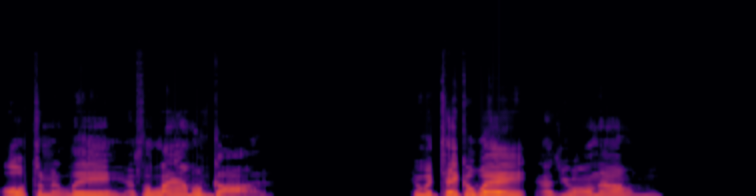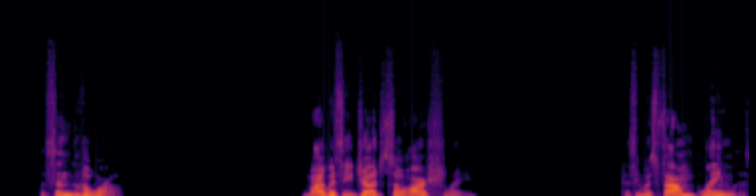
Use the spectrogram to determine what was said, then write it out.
ultimately as the Lamb of God, who would take away, as you all know, the sins of the world. Why was he judged so harshly? Because he was found blameless.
